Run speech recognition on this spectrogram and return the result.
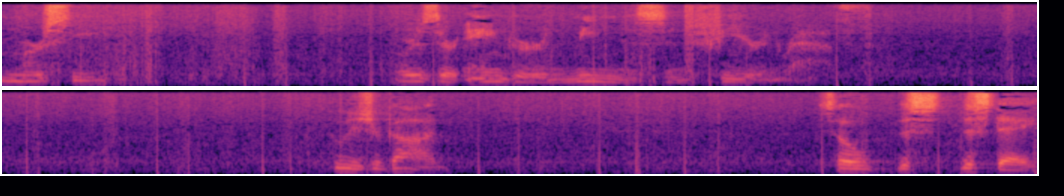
mercy? Or is there anger and meanness and fear and wrath? Who is your God? So this this day,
